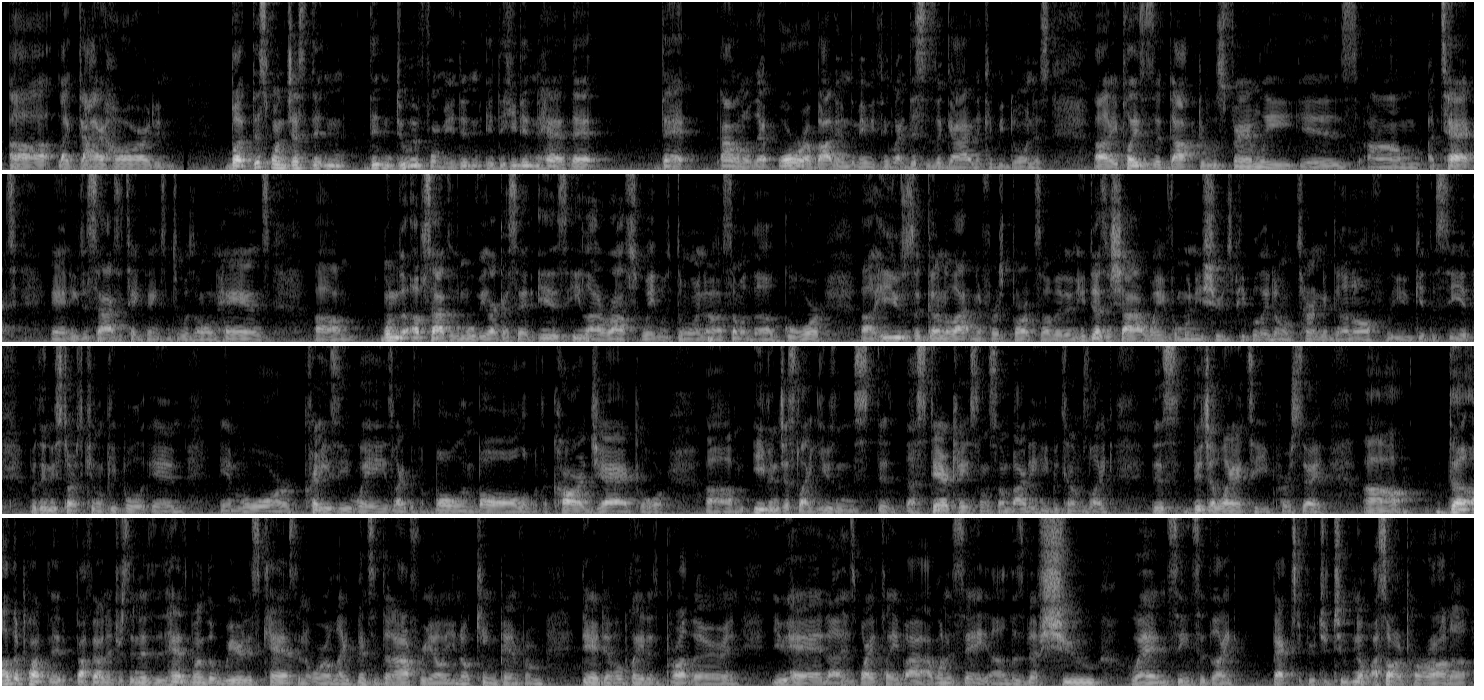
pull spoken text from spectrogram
uh, like Die Hard, and but this one just didn't didn't do it for me. It didn't. It, he didn't have that that I don't know that aura about him that made me think like this is a guy that could be doing this. Uh, he plays as a doctor whose family is um, attacked, and he decides to take things into his own hands. Um, one of the upsides of the movie, like I said, is Eli Roth's way with doing uh, some of the gore. Uh, he uses a gun a lot in the first parts of it, and he doesn't shy away from when he shoots people. They don't turn the gun off. You get to see it, but then he starts killing people in in more crazy ways, like with a bowling ball or with a car jack, or um, even just like using a staircase on somebody. He becomes like this vigilante per se. Uh, the other part that I found interesting is it has one of the weirdest casts in the world. Like Vincent D'Onofrio, you know, Kingpin from Daredevil played his brother, and you had uh, his wife played by I want to say uh, Elizabeth Shue, who I hadn't seen since like Back to the Future Two. No, I saw her in Piranha,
